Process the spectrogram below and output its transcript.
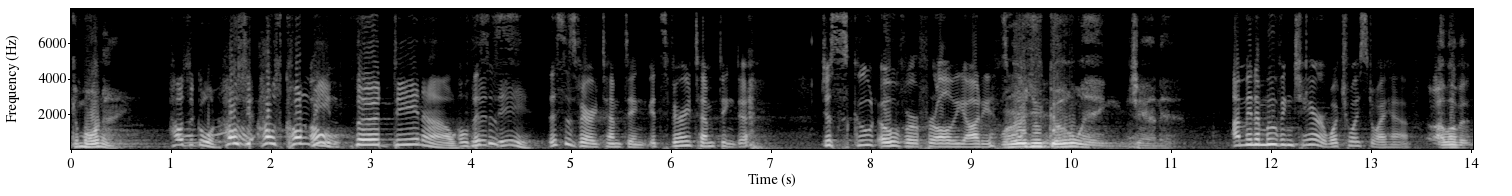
Good morning. How's it going? How's your, how's con oh. been? Oh. Third day now. Oh, Third this is day. this is very tempting. It's very tempting to just scoot over for all the audience. Where are you going, Janet? I'm in a moving chair. What choice do I have? I love it.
